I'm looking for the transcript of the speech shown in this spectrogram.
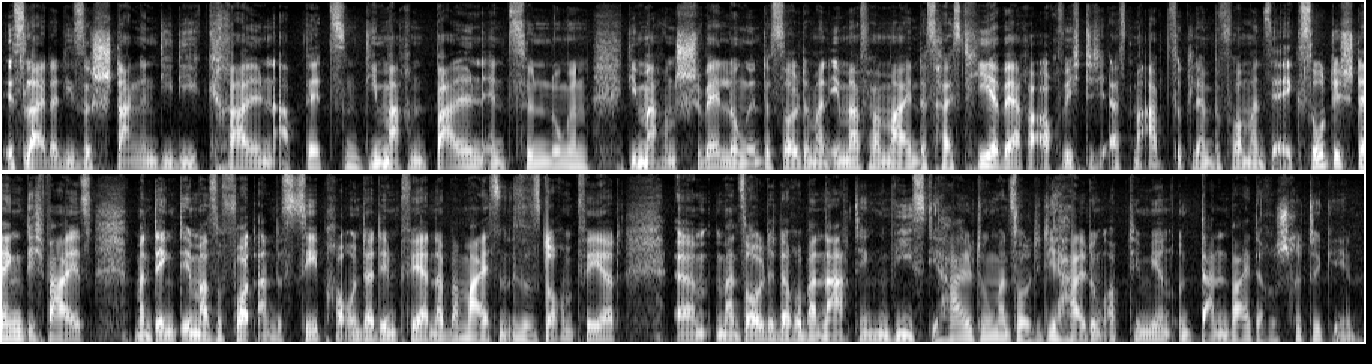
ist leider diese Stangen, die die Krallen abwetzen. Die machen Ballenentzündungen, die machen Schwellungen. Das sollte man immer vermeiden. Das heißt, hier wäre auch wichtig, erstmal abzuklären, bevor man sehr exotisch denkt. Ich weiß, man denkt immer sofort an das Zebra unter den Pferden, aber meistens ist es doch ein Pferd. Ähm, man sollte darüber nachdenken, wie ist die Haltung. Man sollte die Haltung optimieren und dann weitere Schritte gehen.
